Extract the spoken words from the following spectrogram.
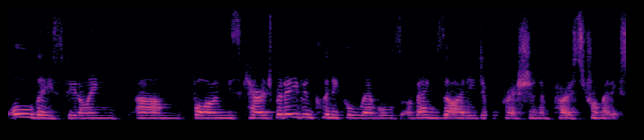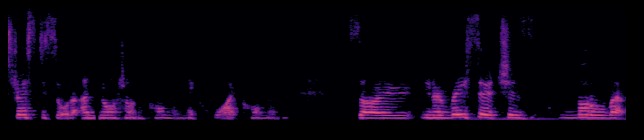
all these feelings um, following miscarriage, but even clinical levels of anxiety, depression, and post traumatic stress disorder are not uncommon, they're quite common. So, you know, researchers, not all that,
